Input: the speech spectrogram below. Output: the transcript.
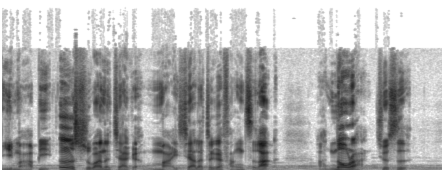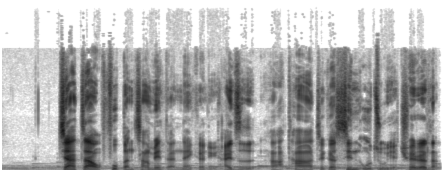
以马币二十万的价格买下了这个房子了啊，Nora 就是驾照副本上面的那个女孩子啊，她这个新屋主也确认了，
